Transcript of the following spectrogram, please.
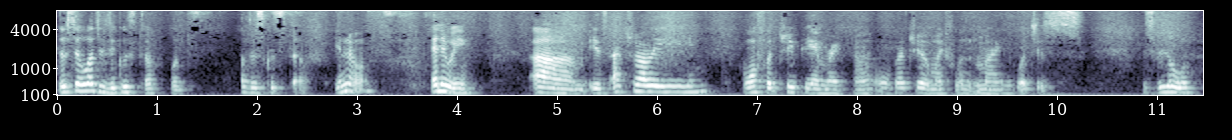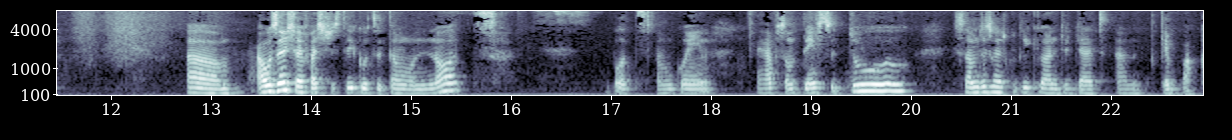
They'll say, what is the good stuff? But all this good stuff, you know. Anyway, um, it's actually 1 for 3 p.m. right now. Oh, battery of my phone, my watch is, is low. Um, I wasn't sure if I should still go to town or not. But I'm going. I have some things to do. So I'm just going to quickly go and do that and get back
